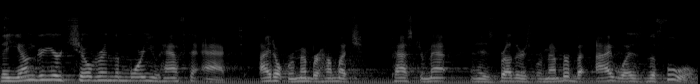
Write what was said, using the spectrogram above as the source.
The younger your children, the more you have to act. I don't remember how much Pastor Matt and his brothers remember, but I was the fool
